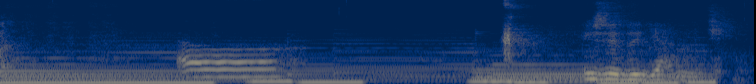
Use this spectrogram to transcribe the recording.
Мацюпочка. Біжи до Яночки.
